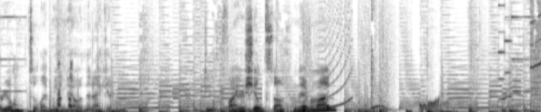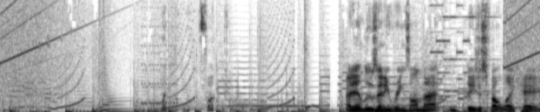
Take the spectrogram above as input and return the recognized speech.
tutorial to let me know that I can do the fire shield stuff. Never mind. What the, what the fuck? I didn't lose any rings on that. They just felt like, hey,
